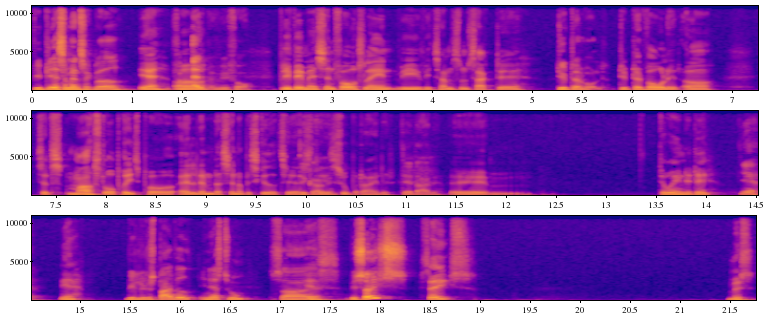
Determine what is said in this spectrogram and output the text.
vi bliver simpelthen så glade ja, for og alt, hvad vi får. bliv ved med at sende forslag ind. Vi, vi tager dem som sagt øh, Dybt alvorligt. dybt alvorligt, og sætter meget stor pris på alle dem, der sender beskeder til os. Det gør det er vi. super dejligt. Det er dejligt. Øh, det var egentlig det. Ja. Yeah. Ja, Vi lyttes bare ved i næste uge. Så øh, Yes. vi ses! ses. Møs.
